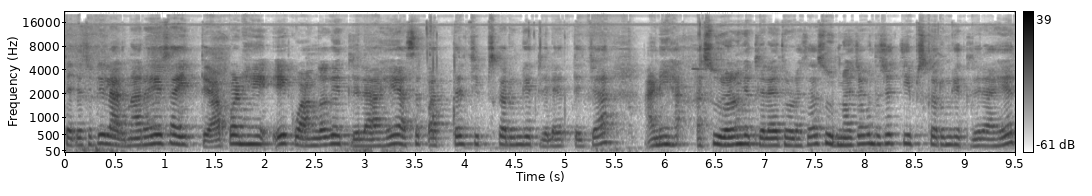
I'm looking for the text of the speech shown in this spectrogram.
त्याच्यासाठी लागणार आहे साहित्य. आपण हे एक वांग घेतलेलं आहे. असं पातळ चिप्स करून घेतलेले आहेत त्याच्या. आणि सुरण घेतलेला आहे थोडासा. सुरणाच्या पण तशा चिप्स करून घेतलेल्या आहेत.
